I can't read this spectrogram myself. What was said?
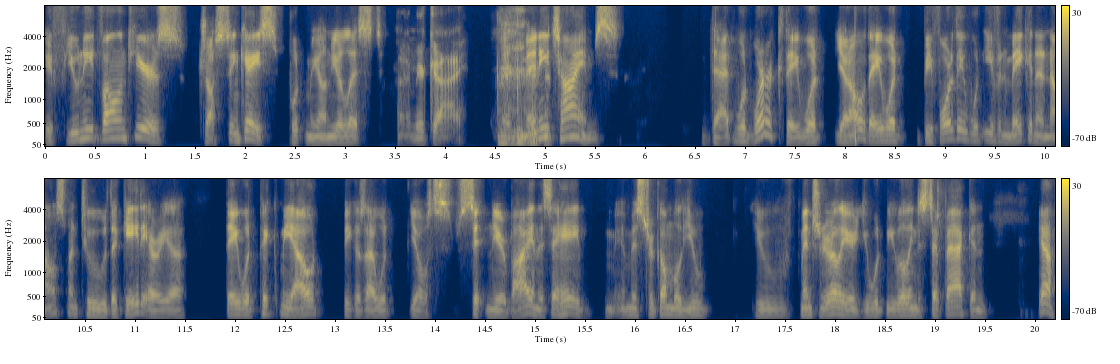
If you need volunteers, just in case, put me on your list. I'm your guy." and many times that would work. They would, you know, they would before they would even make an announcement to the gate area, they would pick me out because I would, you know, sit nearby and they say, "Hey, Mr. Gumbel, you you mentioned earlier you would be willing to step back and yeah,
